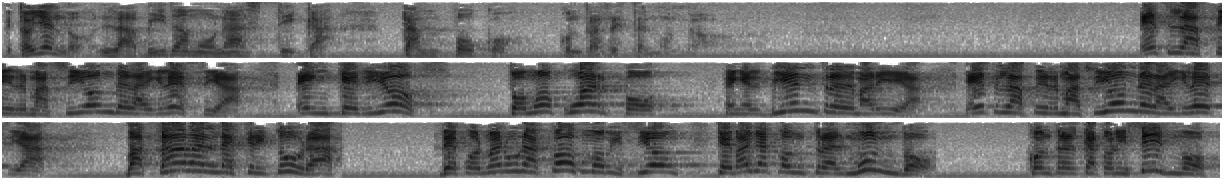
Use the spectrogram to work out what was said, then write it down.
¿estoy oyendo? La vida monástica tampoco contrarresta el mundo. Es la afirmación de la iglesia en que Dios tomó cuerpo en el vientre de María. Es la afirmación de la iglesia basada en la escritura de formar una cosmovisión que vaya contra el mundo, contra el catolicismo,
